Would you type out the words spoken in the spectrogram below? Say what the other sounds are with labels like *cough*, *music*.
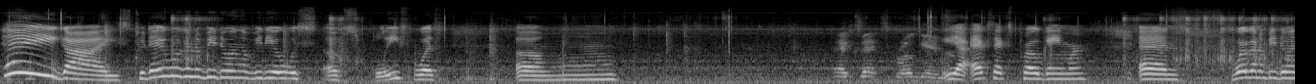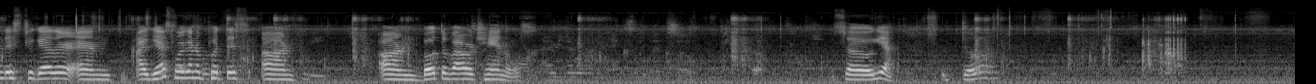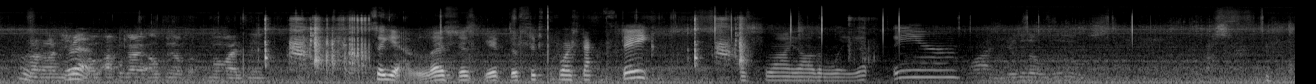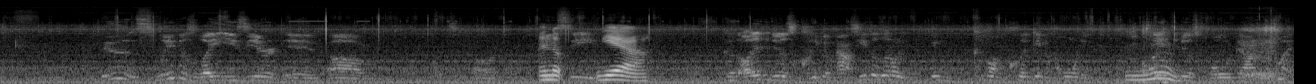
Hey guys, today we're gonna be doing a video with of Spleef with um XX Pro Gamer. yeah XX Pro Gamer, and we're gonna be doing this together. And I guess we're gonna put this on on both of our channels. Have you never heard of XOXO? So yeah, Duh. Not on Yeah. yet. I forgot to open up my then. So yeah, let's just get the 64 stack of steak. Just fly all the way up there. Why? You're gonna lose. Dude, spleef is way easier in um what's it called? And the, yeah, Because all you have to do is click a mouse. You have to literally keep on clicking and holding. All you have to do is hold down and what?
